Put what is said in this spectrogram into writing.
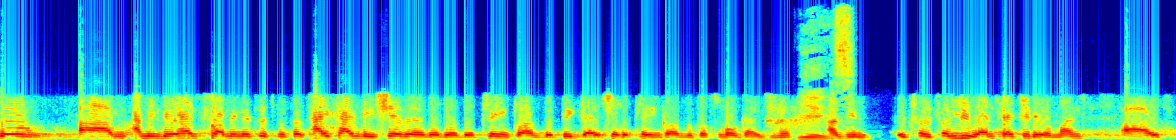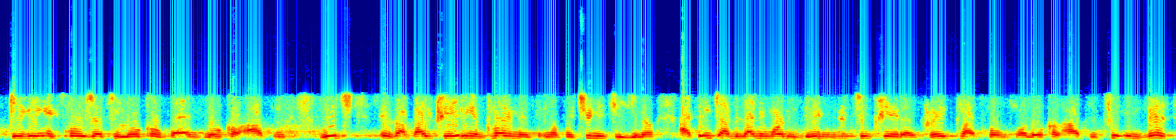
So, um, I mean, they have, so, I mean, it's, it's, it's high time they share the, the, the, the playing grounds, the big guys share the playing grounds with the small guys, you know? Yes. I mean, it's, it's only one Saturday a month. Uh, it's giving exposure to local bands, local artists, which is about creating employment and opportunities, you know. I think Jabulani Mall is doing this to create a great platform for local artists to invest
